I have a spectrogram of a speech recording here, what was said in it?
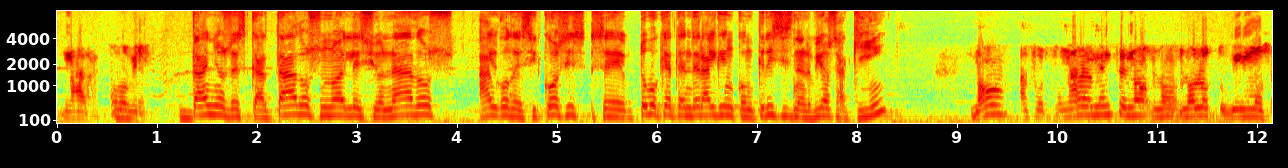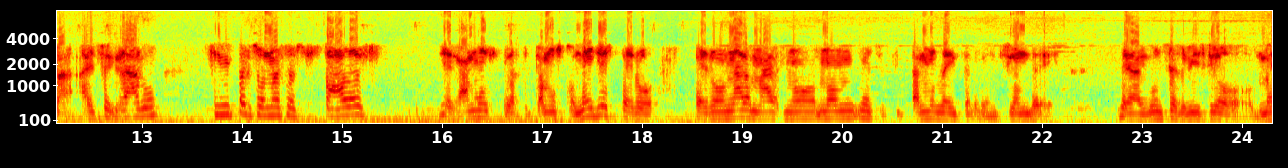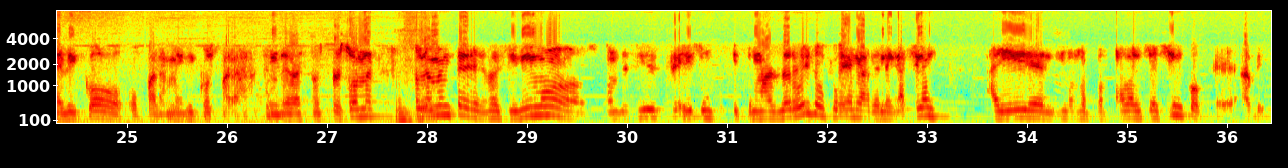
nada, todo bien. Daños descartados, no hay lesionados, algo de psicosis. ¿Se tuvo que atender a alguien con crisis nerviosa aquí? No, afortunadamente no, no, no lo tuvimos a, ese grado. Sí, personas asustadas, llegamos, platicamos con ellos, pero pero nada más, no no necesitamos la intervención de, de algún servicio médico o paramédicos para atender a estas personas. Solamente recibimos donde sí se hizo un poquito más de ruido, fue en la delegación. Ahí nos reportaba el C5 que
